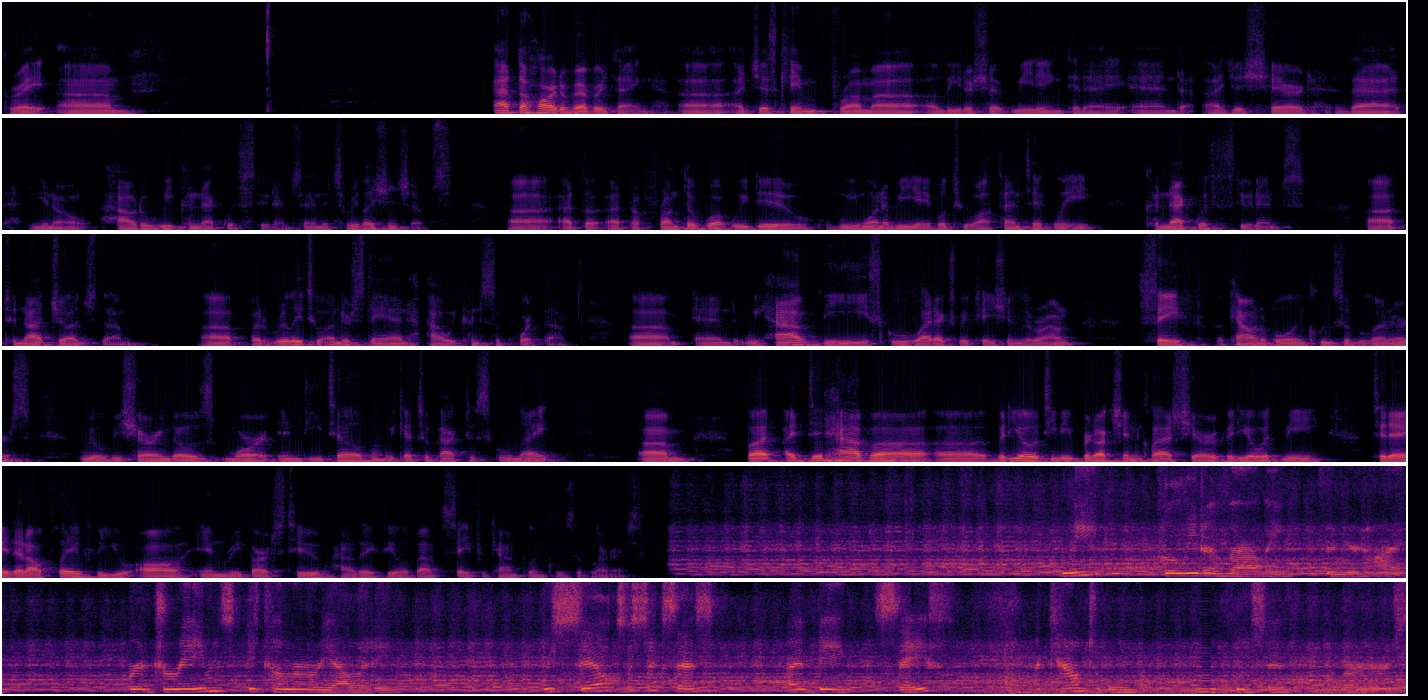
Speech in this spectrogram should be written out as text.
Great. Um, at the heart of everything, uh, I just came from a, a, leadership meeting today, and I just shared that you know how do we connect with students, and it's relationships. Uh, at the at the front of what we do, we want to be able to authentically connect with students, uh, to not judge them, uh, but really to understand how we can support them. Um, and we have the school-wide expectations around safe, accountable, inclusive learners. We will be sharing those more in detail when we get to back to school night. Um, but I did have a, a, video TV production class share a video with me today that I'll play for you all in regards to how they feel about safe, accountable, inclusive learners. Meet Goleta Valley Junior High, where dreams become a reality. We sail to success by being safe, accountable, inclusive learners.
